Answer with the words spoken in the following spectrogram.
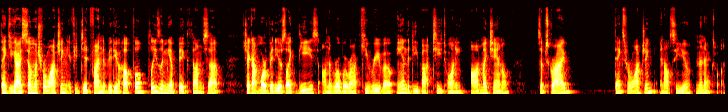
Thank you guys so much for watching. If you did find the video helpful, please leave me a big thumbs up. Check out more videos like these on the Roborock Q Revo and the Deebot T20 on my channel. Subscribe. Thanks for watching, and I'll see you in the next one.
